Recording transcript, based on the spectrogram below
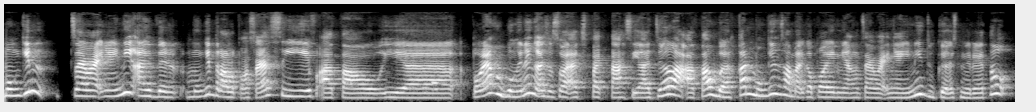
mungkin ceweknya ini either mungkin terlalu posesif atau ya pokoknya hubungannya nggak sesuai ekspektasi aja lah. Atau bahkan mungkin sampai ke poin yang ceweknya ini juga sebenarnya tuh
